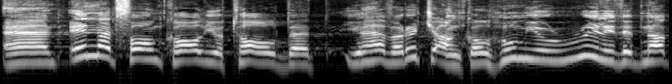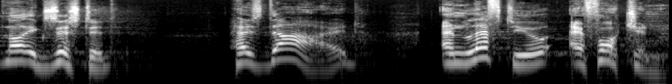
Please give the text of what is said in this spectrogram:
And in that phone call, you're told that you have a rich uncle whom you really did not know existed, has died, and left you a fortune.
